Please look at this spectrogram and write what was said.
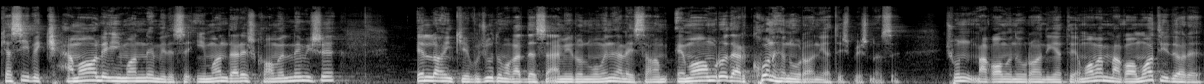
کسی به کمال ایمان نمی‌رسه. ایمان درش کامل نمیشه. الا اینکه وجود مقدس امیرالمومنین علیه السلام امام رو در کنه نورانیتش بشناسه. چون مقام نورانیت امام مقاماتی داره.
